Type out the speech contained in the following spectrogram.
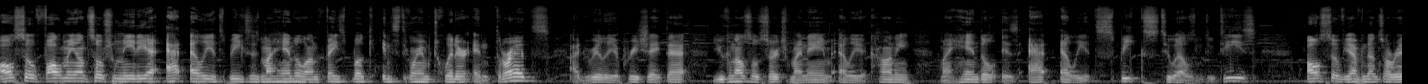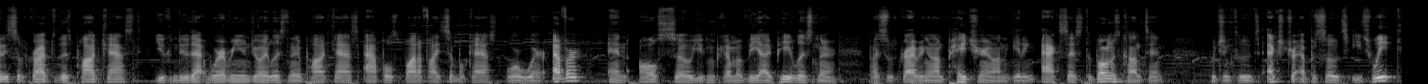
Also, follow me on social media at Elliott Speaks is my handle on Facebook, Instagram, Twitter, and Threads. I'd really appreciate that. You can also search my name, Elliott Connie. My handle is at Elliott Speaks, two L's and two T's. Also, if you haven't done so already, subscribe to this podcast. You can do that wherever you enjoy listening to podcasts Apple, Spotify, Simplecast, or wherever. And also, you can become a VIP listener by subscribing on Patreon and getting access to bonus content, which includes extra episodes each week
